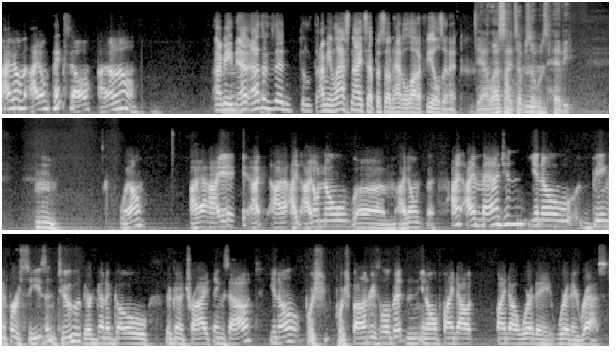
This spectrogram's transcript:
I don't. I don't think so. I don't know. I mean, o- other than I mean, last night's episode had a lot of feels in it. Yeah, last night's episode was heavy. Well, I I I I, I don't know. Um, I don't. I, I imagine you know, being the first season too, they're gonna go. They're gonna try things out. You know, push push boundaries a little bit, and you know, find out find out where they where they rest.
